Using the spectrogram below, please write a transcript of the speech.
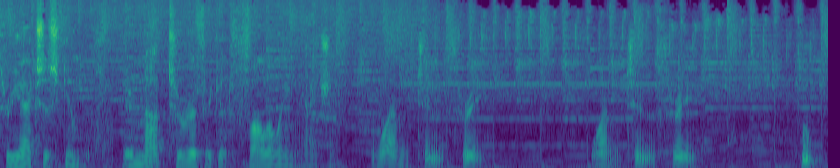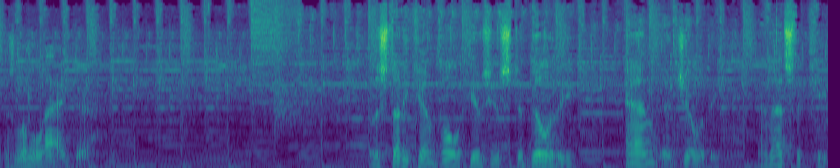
Three-axis gimbals. They're not terrific at following action. One, two, three. One, two, three. Oop, there's a little lag there. The Steadicam Volt gives you stability and agility, and that's the key.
